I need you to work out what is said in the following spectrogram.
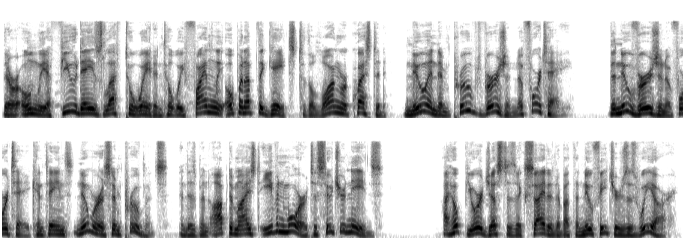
There are only a few days left to wait until we finally open up the gates to the long requested new and improved version of Forte. The new version of Forte contains numerous improvements and has been optimized even more to suit your needs. I hope you're just as excited about the new features as we are.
